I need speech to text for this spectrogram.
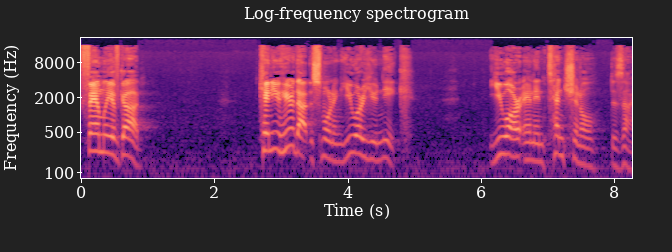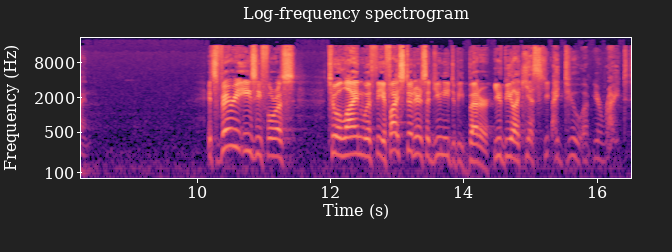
family of God. Can you hear that this morning? You are unique. You are an intentional design. It's very easy for us to align with the, if I stood here and said, you need to be better, you'd be like, yes, I do. Uh, you're right.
